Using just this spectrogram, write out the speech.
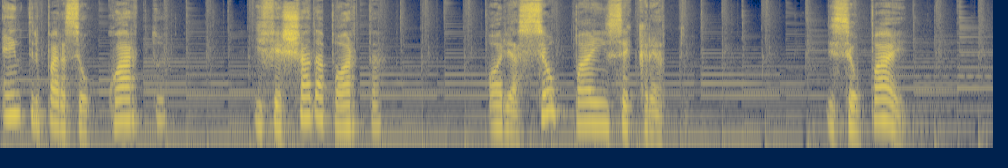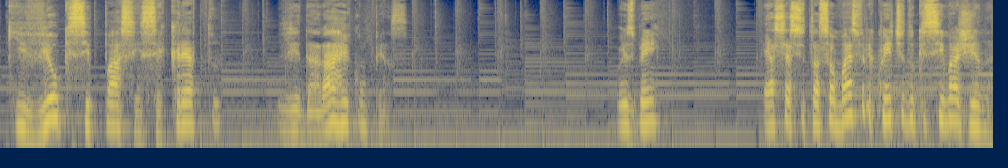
entre para seu quarto e, fechada a porta, ore a seu pai em secreto. E seu pai, que vê o que se passa em secreto, lhe dará recompensa. Pois bem, essa é a situação mais frequente do que se imagina.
